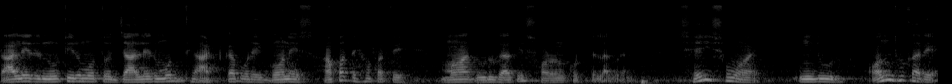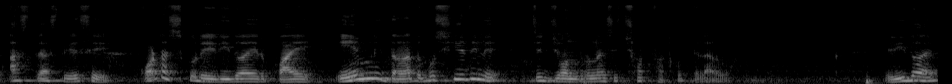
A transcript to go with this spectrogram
তালের নুটির মতো জালের মধ্যে আটকা পড়ে গণেশ হাঁপাতে হাঁপাতে মা দুর্গাকে স্মরণ করতে লাগলেন। সেই সময় ইঁদুর অন্ধকারে আস্তে আস্তে এসে কটাস করে হৃদয়ের পায়ে এমনি দাঁত বসিয়ে দিলে যে যন্ত্রণা এসে ছটফট করতে লাগল। হৃদয়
